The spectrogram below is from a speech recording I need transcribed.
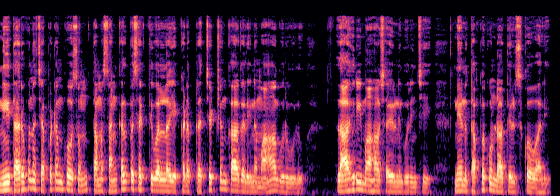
నీ తరపున చెప్పటం కోసం తమ సంకల్ప శక్తి వల్ల ఇక్కడ ప్రత్యక్షం కాగలిగిన మహాగురువులు లాహిరి మహాశయుల్ని గురించి నేను తప్పకుండా తెలుసుకోవాలి.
